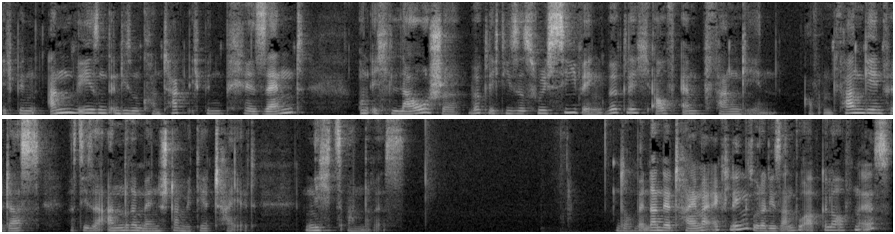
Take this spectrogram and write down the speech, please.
ich bin anwesend in diesem Kontakt, ich bin präsent und ich lausche wirklich dieses Receiving, wirklich auf Empfang gehen. Auf Empfang gehen für das, was dieser andere Mensch da mit dir teilt. Nichts anderes. So, wenn dann der Timer erklingt oder die Sanduhr abgelaufen ist,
